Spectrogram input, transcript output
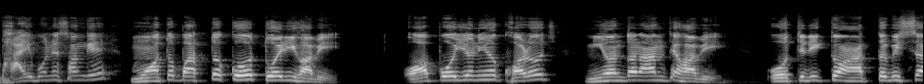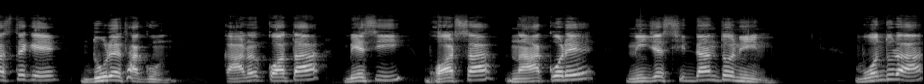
ভাই বোনের সঙ্গে মত পার্থক্য তৈরি হবে। অপ্রয়োজনীয় খরচ নিয়ন্ত্রণ আনতে হবে। অতিরিক্ত আত্মবিশ্বাস থেকে দূরে থাকুন। কারোর কথা বেশি ভরসা না করে নিজের সিদ্ধান্ত নিন। বন্ধুরা,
